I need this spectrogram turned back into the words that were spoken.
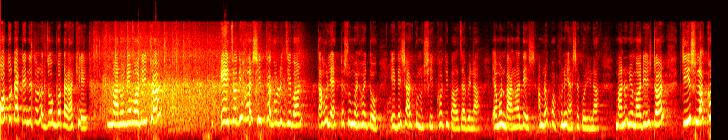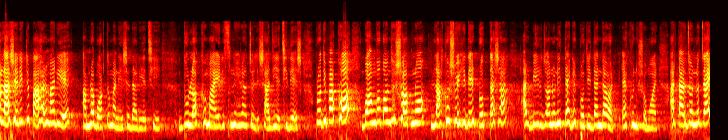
কতটা টেনে তোলার যোগ্যতা রাখে? মাননীয় মডারেটর এই যদি হয় শিক্ষাগুরুর জীবন তাহলে একটা সময় হয়তো এদেশে আর কোনো শিক্ষকই পাওয়া যাবে না। এমন বাংলাদেশ আমরা কখনোই আশা করি না। মাননীয় মডারেটর, ত্রিশ লক্ষ লাশের একটি পাহাড় মারিয়ে আমরা বর্তমানে এসে দাঁড়িয়েছি। দু লক্ষ মায়ের স্নেহরা চলে সাজিয়েছি দেশ। প্রতিপক্ষ, বঙ্গবন্ধুর স্বপ্ন, লাখো শহীদের প্রত্যাশা আর বীর জননী ত্যাগের প্রতিদান দেওয়ার এখনই সময়। আর তার জন্য চাই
